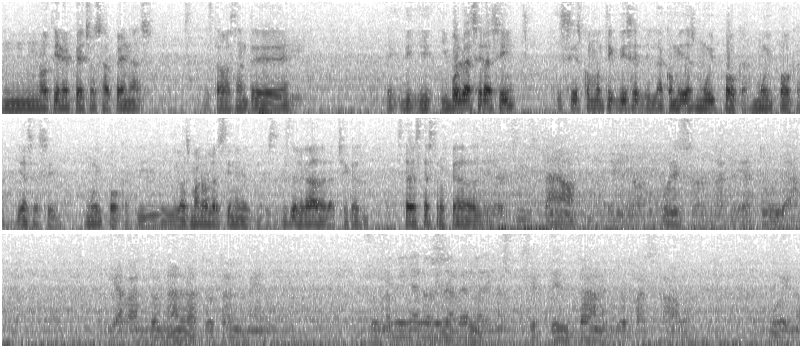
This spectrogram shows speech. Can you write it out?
No tiene pechos apenas. Está bastante... Y, y- y vuelve a ser así. Sí, es como un tic dice, la comida es muy poca, muy poca, y es así, muy poca. Y las manos las tiene, es, es delgada, la chica está, está estropeada. Pero si está en los huesos la criatura y abandonada totalmente. Su familia no viene a verla, ¿eh? 70 años pasaba. Bueno,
